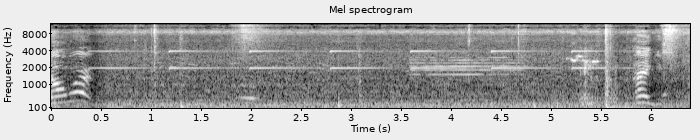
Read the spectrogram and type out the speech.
don't work. Thank you.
